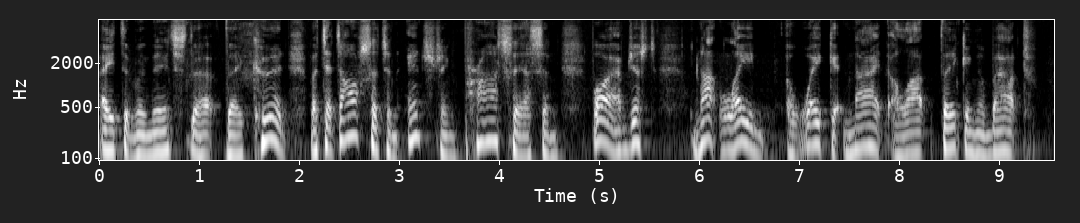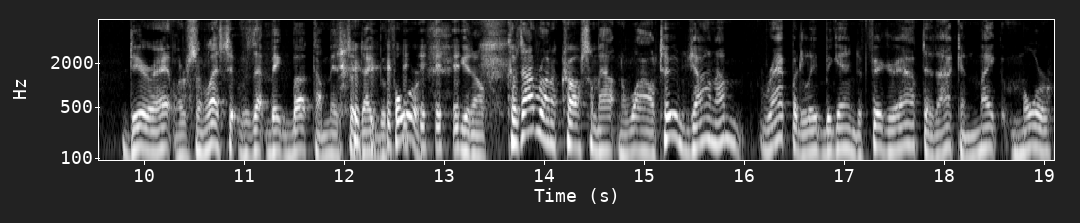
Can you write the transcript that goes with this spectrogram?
eighth of an inch that they could. But that's all such an interesting process. And boy, I've just not laid awake at night a lot thinking about deer antlers, unless it was that big buck I missed the day before, you know, because I run across them out in the wild too. And John, I'm rapidly beginning to figure out that I can make more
